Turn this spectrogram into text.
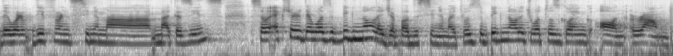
There were different cinema magazines. So actually, there was a big knowledge about the cinema. It was a big knowledge what was going on around.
